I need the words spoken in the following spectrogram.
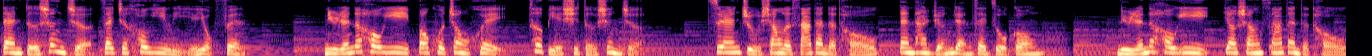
但得胜者在这后裔里也有份。女人的后裔包括教会，特别是得胜者。虽然主伤了撒旦的头，但他仍然在做工。女人的后裔要伤撒旦的头，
